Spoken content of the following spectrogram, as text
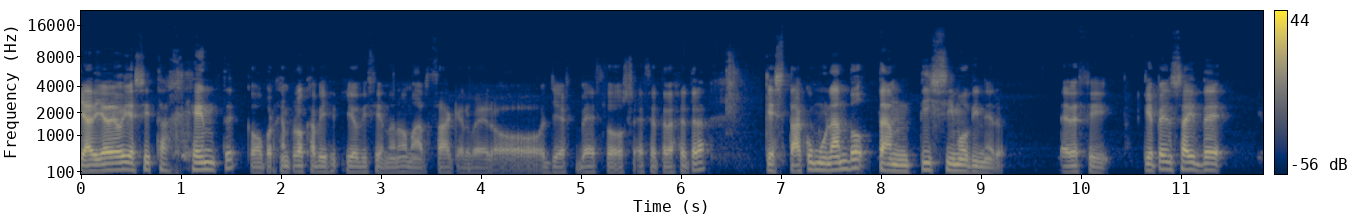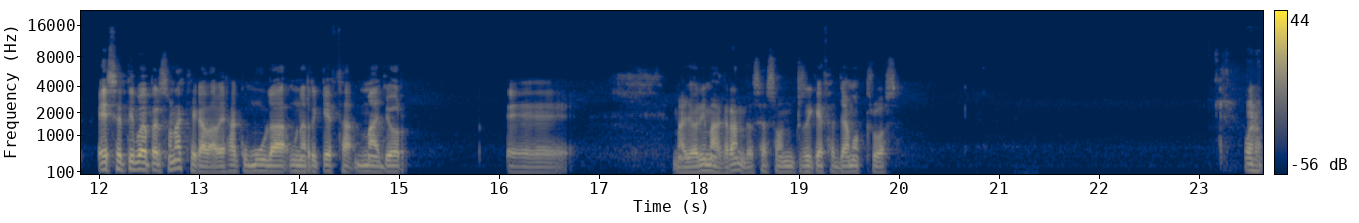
que a día de hoy exista gente, como por ejemplo los que habéis ido diciendo, ¿no? Mark Zuckerberg o Jeff Bezos, etcétera, etcétera, que está acumulando tantísimo dinero? Es decir, ¿qué pensáis de ese tipo de personas que cada vez acumula una riqueza mayor eh, mayor y más grande, o sea, son riquezas ya monstruosas. Bueno,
